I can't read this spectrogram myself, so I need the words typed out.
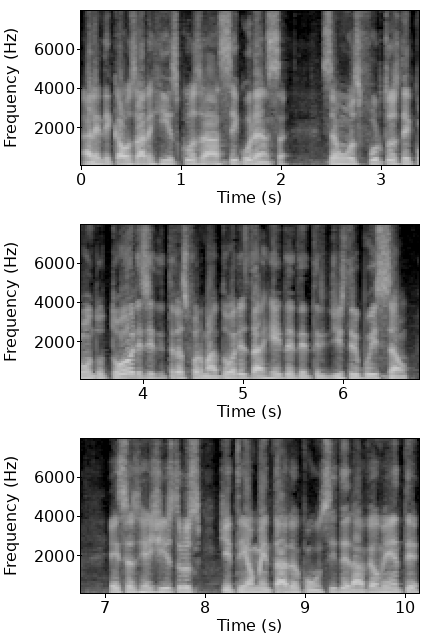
além de causar riscos à segurança. São os furtos de condutores e de transformadores da rede de distribuição. Esses registros, que têm aumentado consideravelmente,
